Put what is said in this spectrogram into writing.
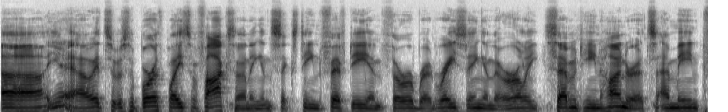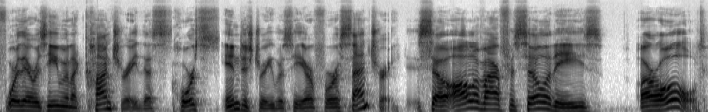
uh, you know, it was the birthplace of fox hunting in 1650 and thoroughbred racing in the early 1700s. I mean, before there was even a country, this horse industry was here for a century. So all of our facilities are old.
